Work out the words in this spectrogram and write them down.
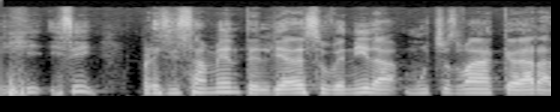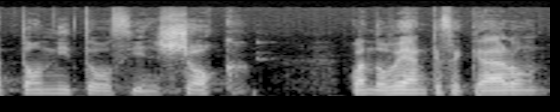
Y, sí, precisamente el día de su venida, muchos van a quedar atónitos y en shock cuando vean que se quedaron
